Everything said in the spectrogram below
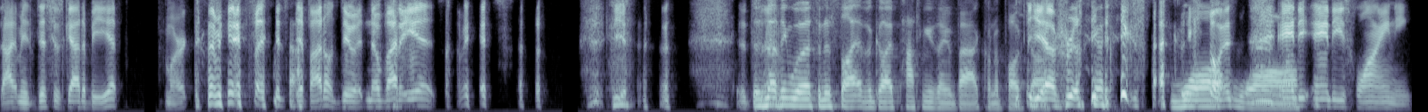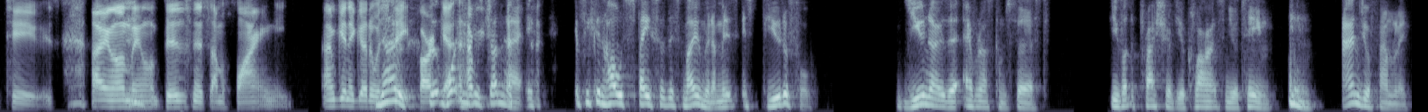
I mean, this has got to be it, Mark. I mean, if, it's, if I don't do it, nobody is. I mean, it's, yeah. It's, There's um, nothing worse than the sight of a guy patting his own back on a podcast. Yeah, really, exactly. Wah, wah. Andy, Andy's whining too. It's, I own my own business. I'm whining. I'm going to go to a no, state park. What you've done there, if, if we could hold space for this moment, I mean, it's, it's beautiful. You know that everyone else comes first. You've got the pressure of your clients and your team and your family.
